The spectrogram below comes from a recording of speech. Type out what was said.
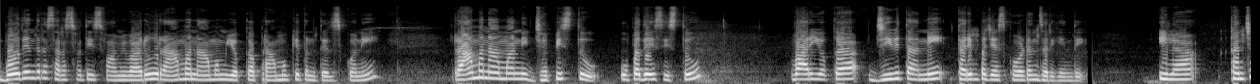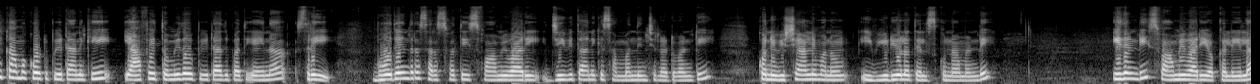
బోధేంద్ర సరస్వతి స్వామివారు రామనామం యొక్క ప్రాముఖ్యతను తెలుసుకొని రామనామాన్ని జపిస్తూ ఉపదేశిస్తూ వారి యొక్క జీవితాన్ని తరింపజేసుకోవడం జరిగింది. ఇలా కంచికామకోటి పీఠానికి యాభై తొమ్మిదవ పీఠాధిపతి అయిన శ్రీ బోధేంద్ర సరస్వతి స్వామివారి జీవితానికి సంబంధించినటువంటి కొన్ని విషయాల్ని మనం ఈ వీడియోలో తెలుసుకున్నామండి. ఇదండి స్వామివారి యొక్క లీల.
